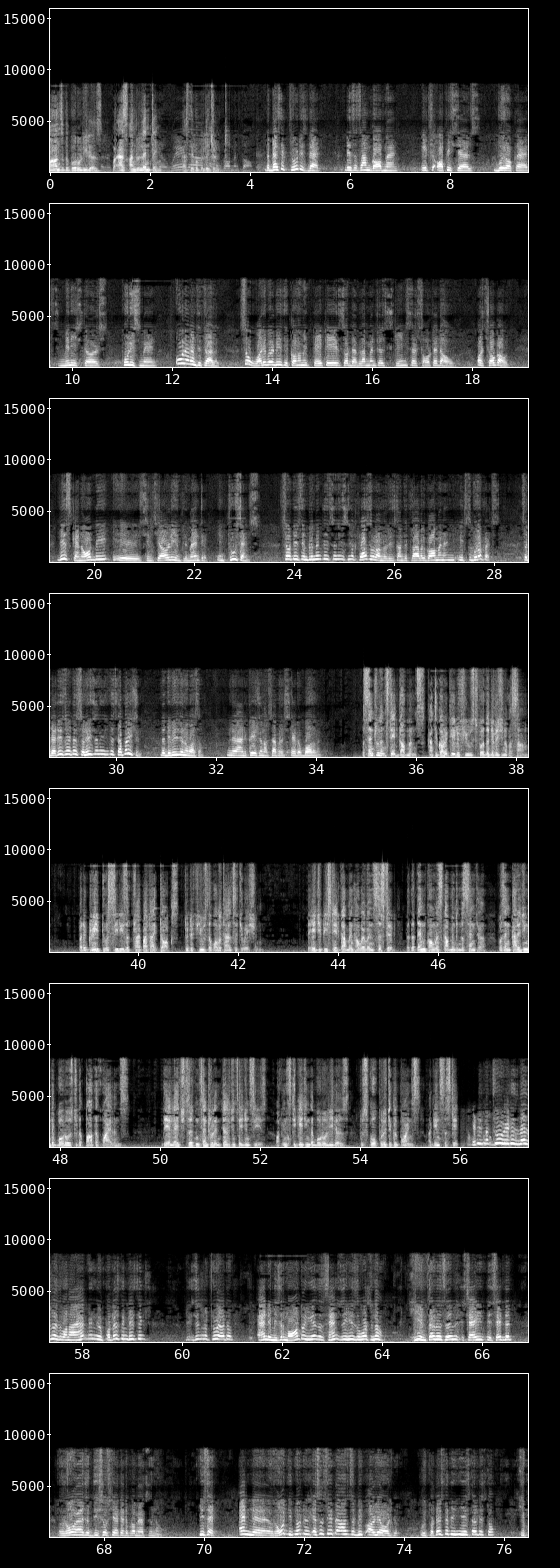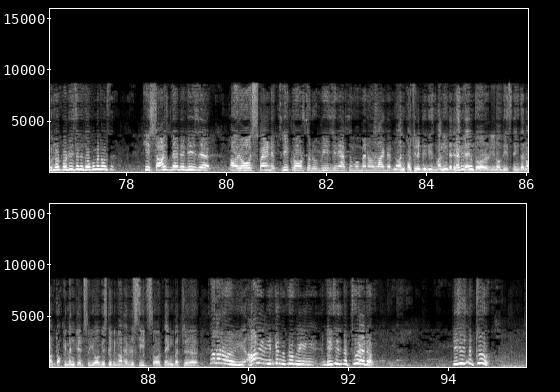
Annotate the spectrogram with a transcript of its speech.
demands of the Bodo leaders were as unrelenting as they were belligerent. The basic truth is that this Assam government, its officials, bureaucrats, ministers, policemen, all are anti-tribal. So whatever these economic package or developmental schemes are sorted out or chalk out, this cannot be uh, sincerely implemented in true sense. So this implementation is not possible under this anti-tribal government and its bureaucrats. So that is why the solution is the separation, the division of Assam and creation of separate state of Bodoland. The central and state governments categorically refused further division of Assam, but agreed to a series of tripartite talks to defuse the volatile situation. The AGP state government, however, insisted that the then Congress government in the centre was encouraging the Bodos to the path of violence. They alleged certain central intelligence agencies of instigating the Bodo leaders to score political points against the state. It is not true, it is baseless one. I have been uh, protesting these things. This is not true at all. And Mr. Mahanta, he has a sense his words now. He himself has said, said, that RAW has dissociated from action now. He said, and uh, RAW did not associate us earlier also. We protested in yesterday's talk. He could not produce any document also. He charged that it is uh, uh, RAW spent 3 crores of rupees in action movement or like that. No, unfortunately, these money that is That is spent not or, you know, these things are not documented. So you obviously will not have receipts or thing, but uh, No, no, no. How it can be proved? This is not true at all. This is not true.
